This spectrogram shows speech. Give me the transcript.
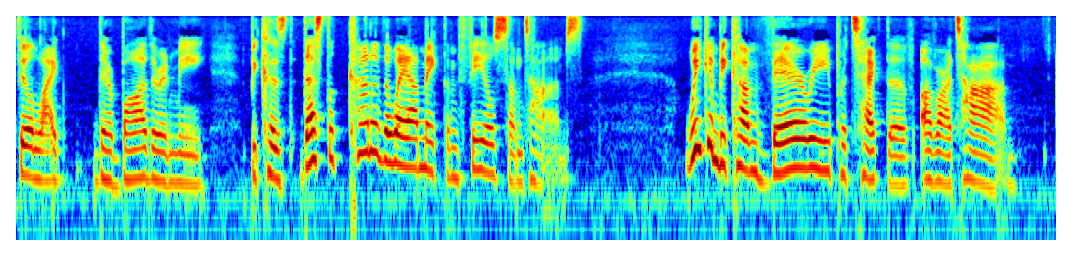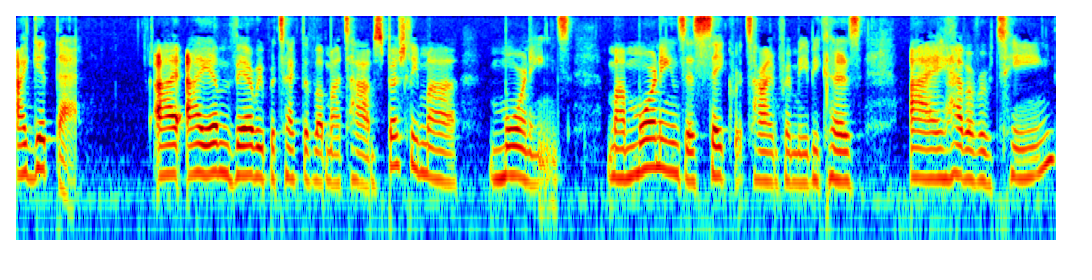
feel like they're bothering me because that's the kind of the way I make them feel sometimes. We can become very protective of our time. I get that. I, I am very protective of my time, especially my mornings. My mornings is sacred time for me because I have a routine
